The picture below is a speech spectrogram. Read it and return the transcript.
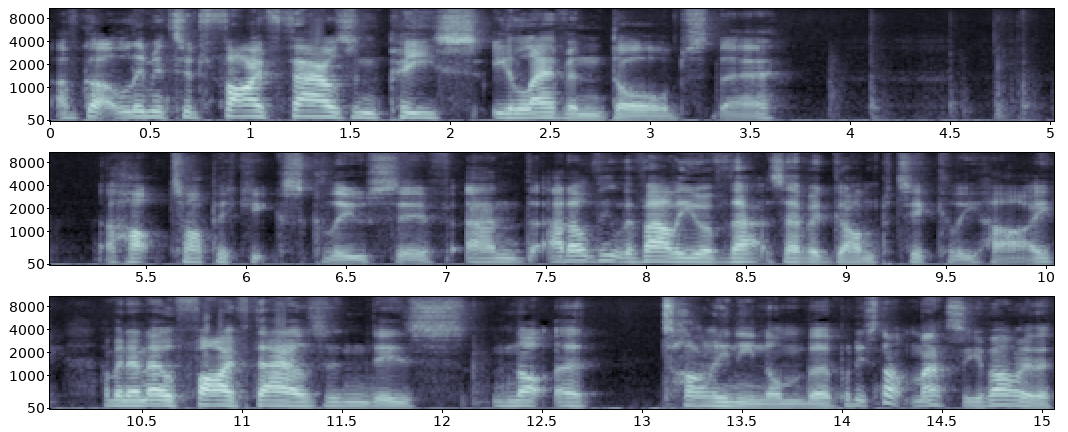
I've got a limited 5,000 piece 11 Dorbz there a Hot Topic exclusive, and I don't think the value of that's ever gone particularly high. I mean, I know 5,000 is not a tiny number, but it's not massive either.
